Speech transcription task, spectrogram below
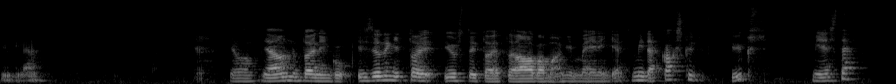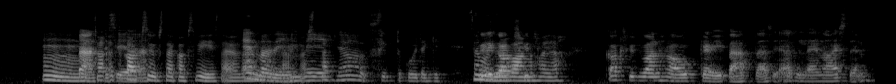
Kyllä. Joo, ja on toi niinku, siis jotenkin toi, justi toi, toi Alabamaankin meininki, että mitä, 21 miestä? Mm, Päätti ka- siellä. 21 tai 25 tai jotain En mä tämmöistä. niin, joo, vittu kuitenkin. Semmoisia Yli 20. vanhoja. 20 vanhaa ukkelia päättää siellä silleen naisten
